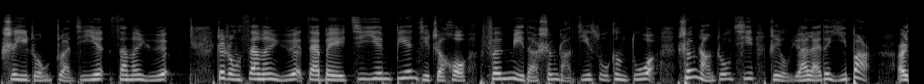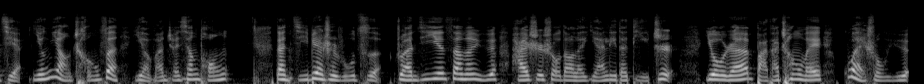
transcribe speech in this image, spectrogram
是一种转基因三文鱼。这种三文鱼在被基因编辑之后，分泌的生长激素更多，生长周期只有原来的一半，而且营养成分也完全相同。但即便是如此，转基因三文鱼还是受到了严厉的抵制，有人把它称为“怪兽鱼”。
